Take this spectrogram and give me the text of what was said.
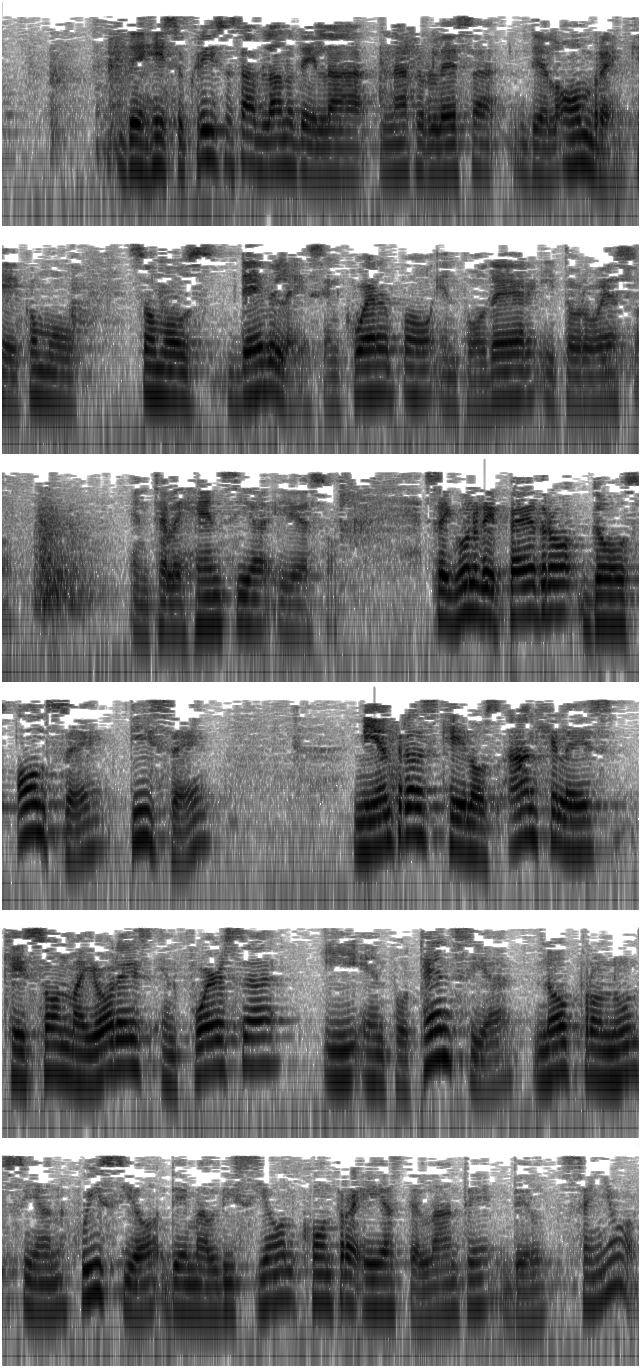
de Jesucristo, está hablando de la naturaleza del hombre, que como somos débiles en cuerpo, en poder y todo eso, inteligencia y eso. Segundo de Pedro 2.11 dice, Mientras que los ángeles que son mayores en fuerza y en potencia no pronuncian juicio de maldición contra ellas delante del Señor.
